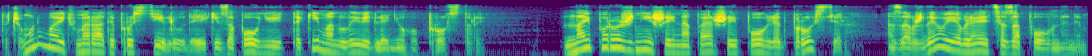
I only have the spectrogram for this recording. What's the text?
то чому не мають вмирати прості люди, які заповнюють такі манливі для нього простори? Найпорожніший на перший погляд простір завжди виявляється заповненим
